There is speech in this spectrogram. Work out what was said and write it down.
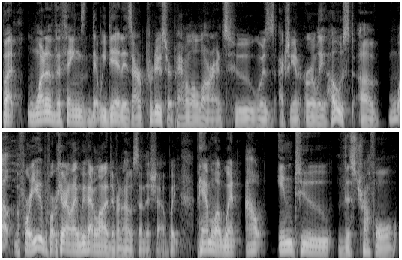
But one of the things that we did is our producer, Pamela Lawrence, who was actually an early host of, well, before you, before Caroline, we've had a lot of different hosts on this show. But Pamela went out into this truffle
